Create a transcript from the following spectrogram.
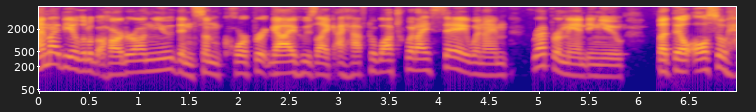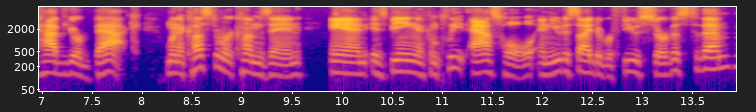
i might be a little bit harder on you than some corporate guy who's like i have to watch what i say when i'm reprimanding you but they'll also have your back when a customer comes in and is being a complete asshole and you decide to refuse service to them,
